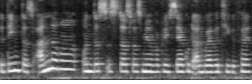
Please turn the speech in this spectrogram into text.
bedingt das andere und das ist das, was mir wirklich sehr gut an Gravity gefällt.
